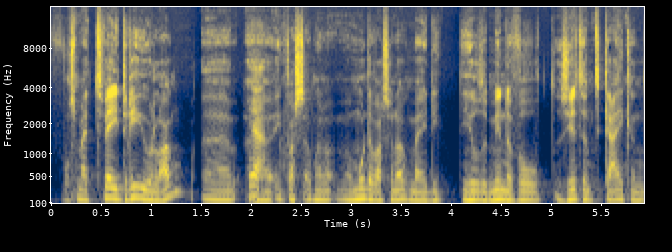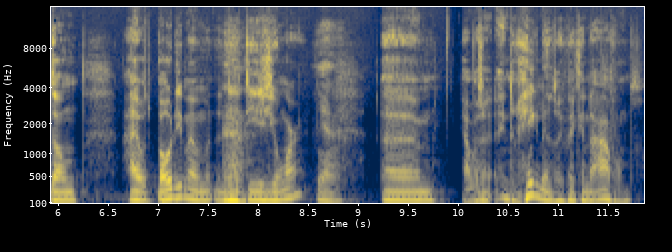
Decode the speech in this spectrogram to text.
volgens mij twee, drie uur lang. Ja. ik was ook met mijn moeder was er ook mee. Die, die hield het minder vol zittend kijken dan hij op het podium. En die, Ja. die is jonger. ja. Ehm ja, het was een, hele indrukwekkende avond.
